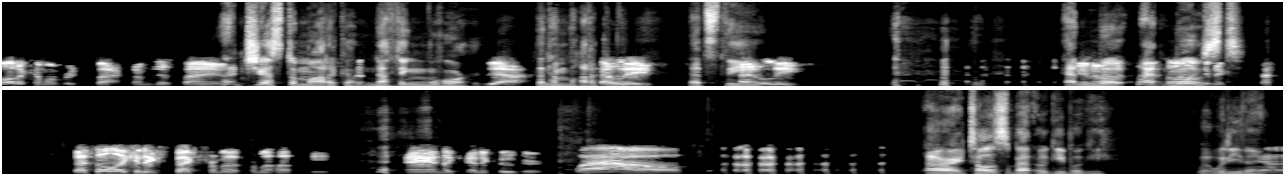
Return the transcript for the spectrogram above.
modicum of respect. I'm just saying. Just a modicum, nothing more. Yeah, than a modicum. At least. That's the at least. at, you know, mo- at most. Ex- that's all I can expect from a from a husky and a, and a cougar. Wow. all right, tell us about Oogie Boogie. What, what do you think? Yeah,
